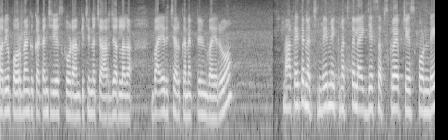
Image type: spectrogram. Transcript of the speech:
మరియు పవర్ బ్యాంక్ కటెన్స్ చేసుకోవడానికి చిన్న ఛార్జర్ లాగా వైర్ ఇచ్చారు కనెక్టెడ్ వైరు నాకైతే నచ్చింది. మీకు నచ్చితే లైక్ చేసి సబ్స్క్రైబ్ చేసుకోండి.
